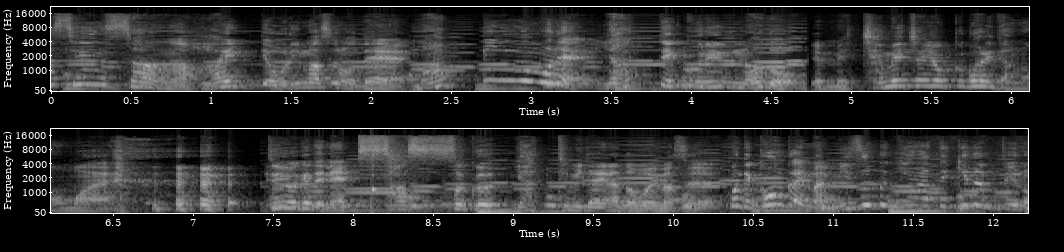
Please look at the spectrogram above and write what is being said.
ーセンサーが入っておりますのでマッピングもねやってくれるなど。いやめちゃめちゃ欲張りだなお前。というわけでね早速やってみたいなと思います。ほんで今回まあ水拭きができるっていうの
